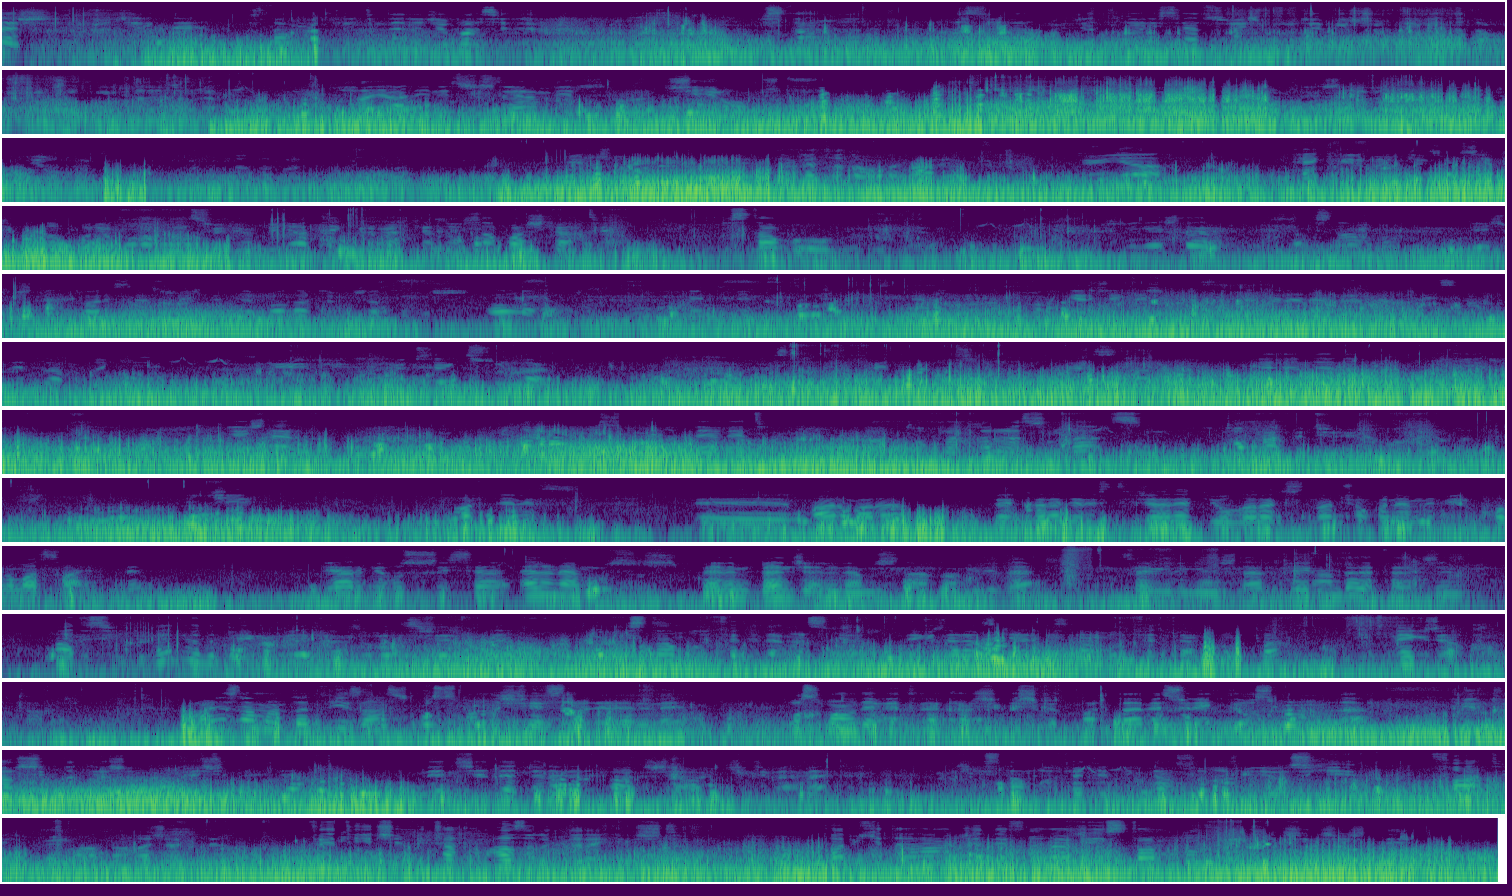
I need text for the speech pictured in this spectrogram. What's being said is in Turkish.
Gençler, öncelikle İstanbul Fethi'nden önce bahsedelim. İstanbul asırlar boyunca tarihsel süreç boyunca birçok devlet adamı, birçok imparatorun hayalini süsleyen bir şehir olmuştur. İstanbul geçmişte tarihsel süreçte defalarca kuşatılmış, ne zaman gerçekleşmesi temel nedenlerden biri İstanbul etrafındaki büyük, yüksek surlar. İstanbul fethinin nedenlerinden çok önemli bir konuma sahipti. Diğer bir husus ise en önemli husus, benim bence en önemli hususlardan biri de sevgili gençler, Peygamber Efendimizin hadisiydi. Ne diyordu Peygamber Efendimiz hadis-i şerifinde? İstanbul'u fetheden asker, ne güzel asker, İstanbul'u fetheden komutan, ne güzel komutan. Aynı zamanda Bizans Osmanlı şehzadelerini Osmanlı Devleti'ne karşı kışkırtmakta ve sürekli Osmanlı'da bir karşılıklık yaşamak peşindeydi. Neticede dönem padişahı 2. Mehmet ki İstanbul'u fethettikten sonra biliyoruz ki Fatih ünvanını alacaktır. Fethi için bir takım hazırlıklara girişti. Tabii ki daha önce defalarca İstanbul'un çeşitli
